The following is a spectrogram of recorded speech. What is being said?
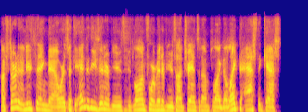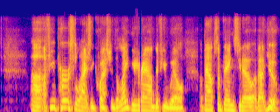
I've started a new thing now where it's at the end of these interviews, these long form interviews on Transit Unplugged. I like to ask the guest uh, a few personalizing questions, a lightning round, if you will, about some things, you know, about you.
